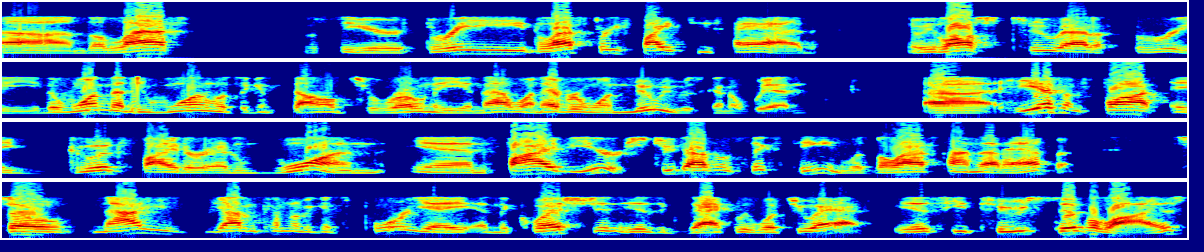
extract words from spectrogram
Um, the last, let's see here, three, the last three fights he's had, you know, he lost two out of three. The one that he won was against Donald Cerrone, and that one everyone knew he was going to win. Uh, he hasn't fought a good fighter and won in five years. 2016 was the last time that happened. So now you've got him coming up against Poirier, and the question is exactly what you asked: Is he too civilized,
